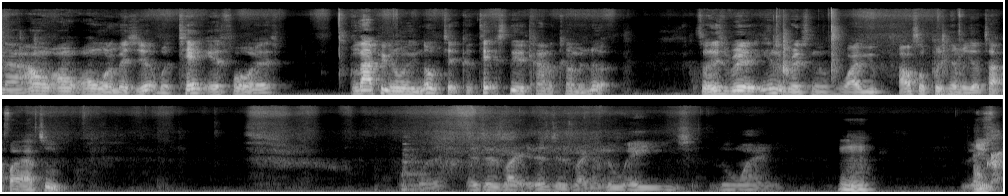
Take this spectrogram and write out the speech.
Now I don't, I don't, I don't want to mess you up, but Tech as far as a lot of people don't even know Tech, cause Tech's still kind of coming up. So it's really interesting why you also put him in your top five too. But it's just like it's just like a new age, Lil Wayne. Mm-hmm. You, Okay.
